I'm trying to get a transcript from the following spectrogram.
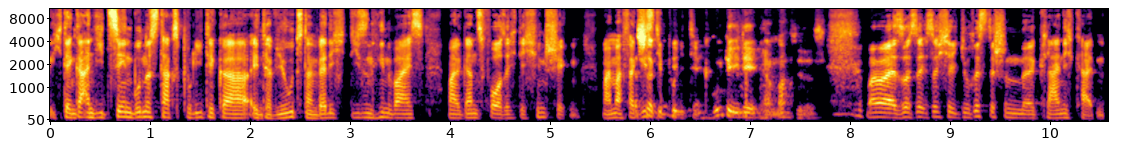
ich denke, an die zehn Bundestagspolitiker interviewt, dann werde ich diesen Hinweis mal ganz vorsichtig hinschicken. Manchmal vergisst die Politik. Gute Idee, ja, machen Sie das. Manchmal so, solche juristischen äh, Kleinigkeiten.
